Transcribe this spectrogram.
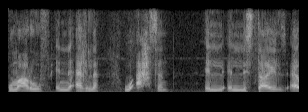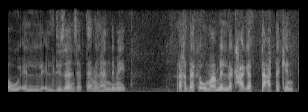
ومعروف إن أغلى وأحسن ال- ال styles أو ال- ال designs بتعمل handmade أخدك أقوم أعمل لك حاجة بتاعتك أنت.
